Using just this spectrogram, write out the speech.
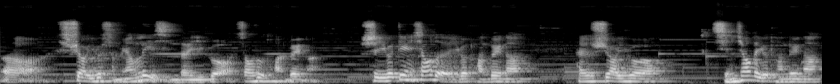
呃需要一个什么样类型的一个销售团队呢？是一个电销的一个团队呢，还是需要一个行销的一个团队呢？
